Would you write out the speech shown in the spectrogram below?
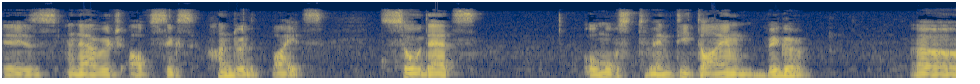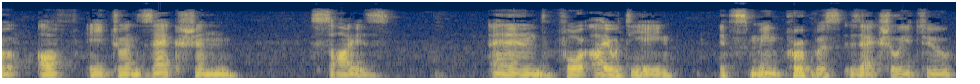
is an average of 600 bytes. So that's almost 20 times bigger uh, of a transaction size. And for IOTA, its main purpose is actually to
